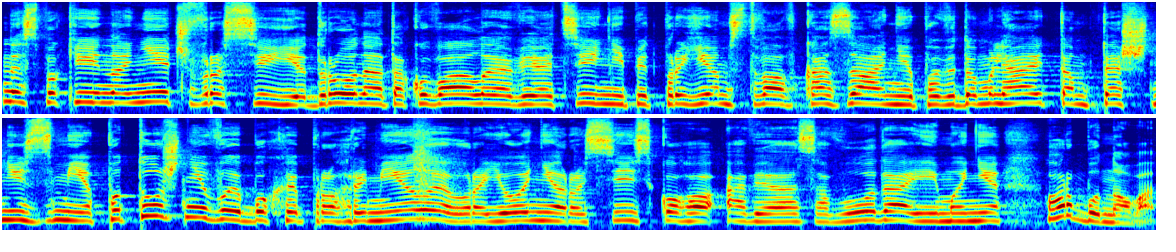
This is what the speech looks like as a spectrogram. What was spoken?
Неспокійна ніч в Росії. Дрони атакували авіаційні підприємства в Казані. Повідомляють тамтешні змі. Потужні вибухи прогреміли у районі російського авіазавода імені Горбунова.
